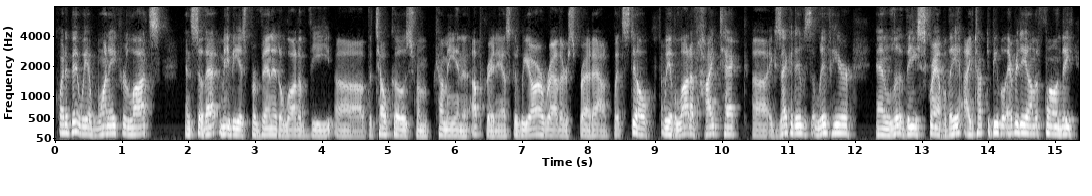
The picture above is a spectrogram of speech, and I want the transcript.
quite a bit. We have one acre lots, and so that maybe has prevented a lot of the uh, the telcos from coming in and upgrading us because we are rather spread out. But still, we have a lot of high tech uh, executives that live here, and li- they scramble. They I talk to people every day on the phone. They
